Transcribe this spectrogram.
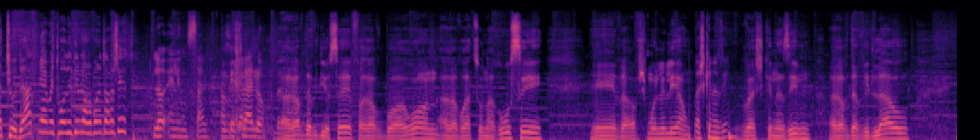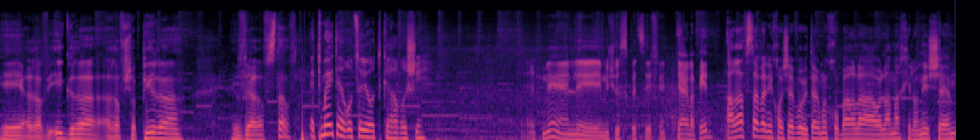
את יודעת מי המתמודדים לרבנות הראשית? לא, אין לי מושג. בכלל לא. הרב דוד יוסף, הרב בוארון, הרב רצון הרוסי אה, והרב שמואל אליהו. ואשכנזים? ואשכנזים, הרב דוד לאו, אה, הרב איגרא, הרב שפירא והרב סתיו. את מי היית רוצה להיות כרב ראשי? את מי? אין לי מישהו ספציפי. יאיר לפיד? הרב סתיו אני חושב הוא יותר מחובר לעולם החילוני שהם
